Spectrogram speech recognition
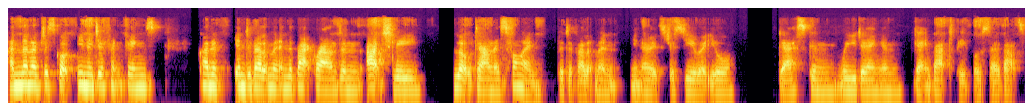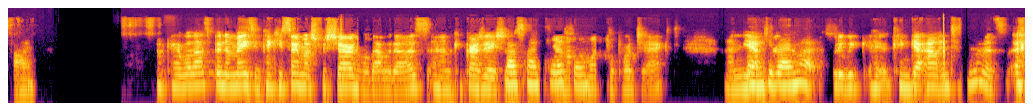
And then i've just got you know different things kind of in development in the background and actually lockdown is fine for development. You know it's just you at your desk and reading and getting back to people so that's fine okay well that's been amazing. Thank you so much for sharing all that with us and congratulations that's my pleasure. on a wonderful project. And yeah thank you very much. hopefully we can uh, get out into cinemas at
